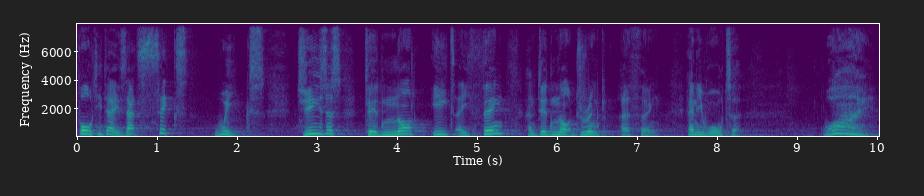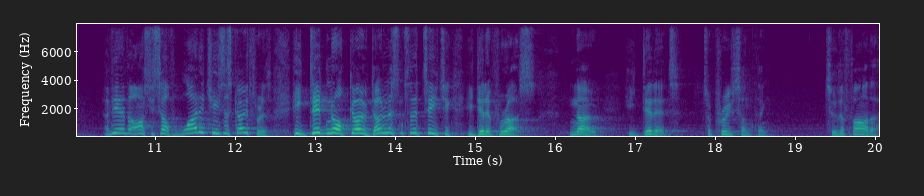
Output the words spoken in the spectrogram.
40 days. That's six weeks. Jesus did not eat a thing and did not drink a thing any water. Why? Have you ever asked yourself, why did Jesus go through this? He did not go. Don't listen to the teaching. He did it for us. No, he did it to prove something to the Father.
